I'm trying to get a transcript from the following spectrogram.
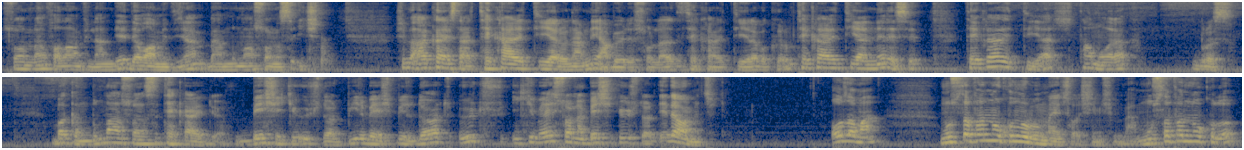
sonra falan filan diye devam edeceğim. Ben bundan sonrası için. Şimdi arkadaşlar tekrar ettiği yer önemli ya böyle sorularda tekrar ettiği yere bakıyorum. Tekrar ettiği yer neresi? Tekrar ettiği yer tam olarak burası. Bakın bundan sonrası tekrar ediyor. 5 2 3 4 1 5 1 4 3 2 5 sonra 5 2 3 4 diye devam edecek. O zaman Mustafa'nın okulunu bulmaya çalışayım şimdi ben. Mustafa'nın okulu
